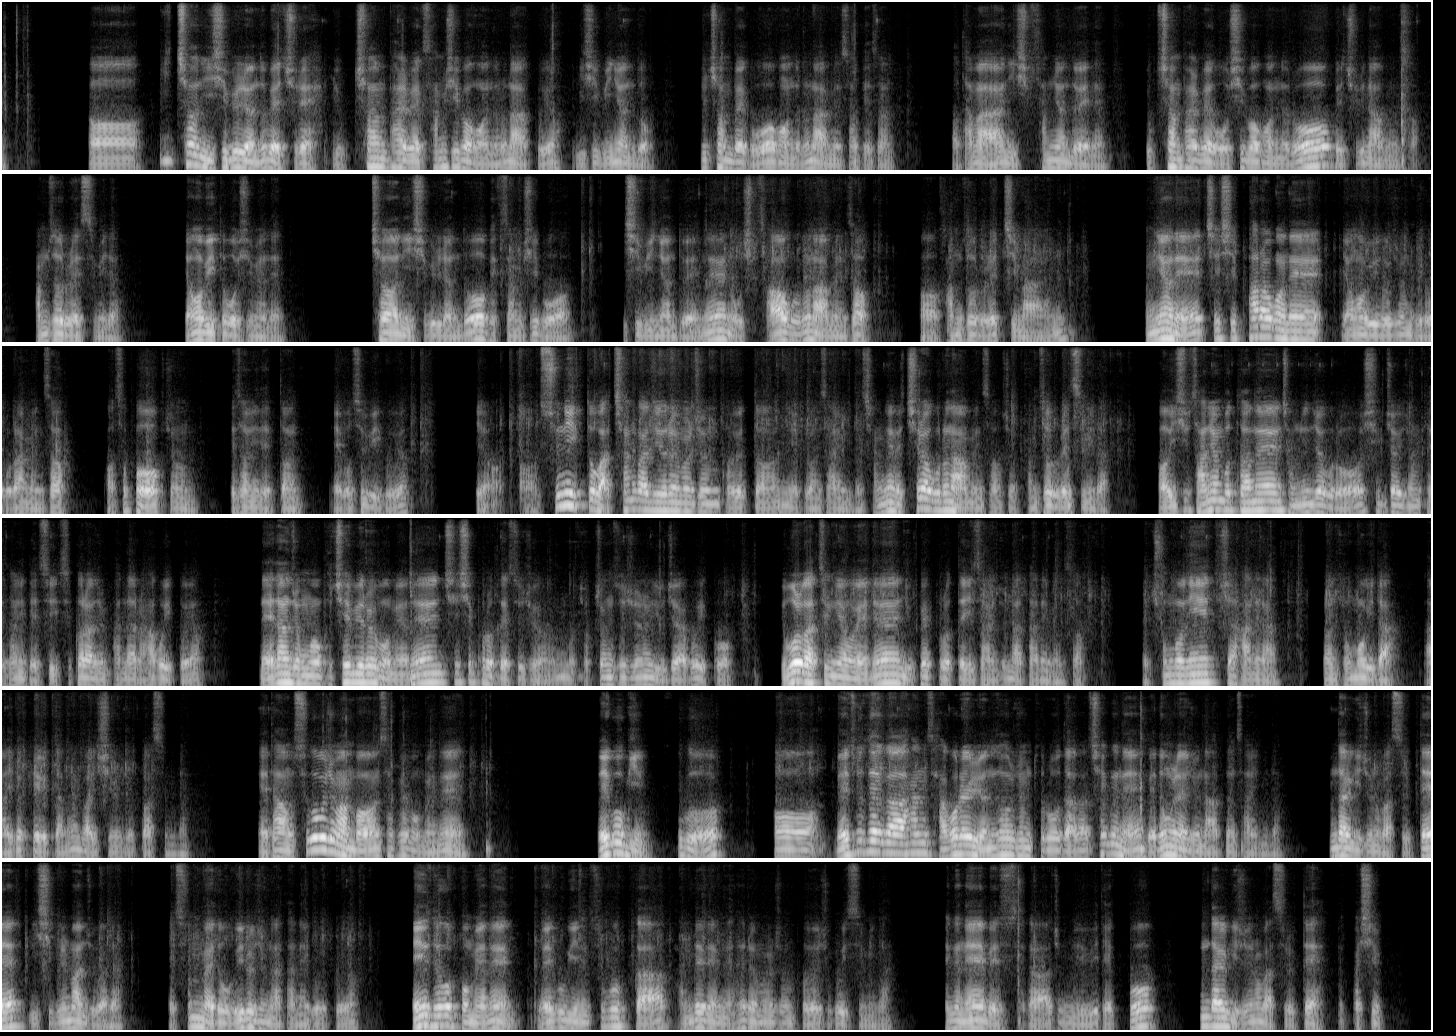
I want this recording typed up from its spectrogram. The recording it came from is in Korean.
어, 2021년도 매출에 6,830억 원으로 나왔고요. 22년도 7,105억 원으로 나오면서 개선. 어, 다만 23년도에는 6,850억 원으로 매출이 나오면서 감소를 했습니다. 영업이익도 보시면은 2021년도 135억, 22년도에는 54억으로 나오면서 어, 감소를 했지만 작년에 78억 원의 영업이익을 좀 기록을 하면서 어, 소폭 좀 개선이 됐던 예, 모습이고요. 예, 어, 어, 순이익도 마찬가지 흐름을 좀 보였던 예, 그런 사항입니다. 작년에 7억으로 나오면서 좀 감소를 했습니다. 어, 24년부터는 점진적으로 실적이 좀 개선이 될 수 있을 거라 좀 판단을 하고 있고요. 네, 해당 종목 부채비율을 보면은 70%대 수준, 뭐 적정 수준을 유지하고 있고, 6월 같은 경우에는 600%대 이상을 좀 나타내면서 네, 충분히 투자 가능한 그런 종목이다. 아, 이렇게 일단은 봐주시면 좋을 것 같습니다. 네, 다음 수급을 좀 한번 살펴보면은 외국인 수급, 어, 매수세가 한 4거래일 연속으로 좀 들어오다가 최근에 매도물량이 좀 나왔던 사이입니다. 한 달 기준으로 봤을 때 21만 주가량, 네, 순매도 우위를 좀 나타내고 있고요. 개인 수급 보면은 외국인 수급과 반대되는 흐름을 좀 보여주고 있습니다. 최근에 매수세가 좀 유입됐고 한 달 기준으로 봤을 때 180,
